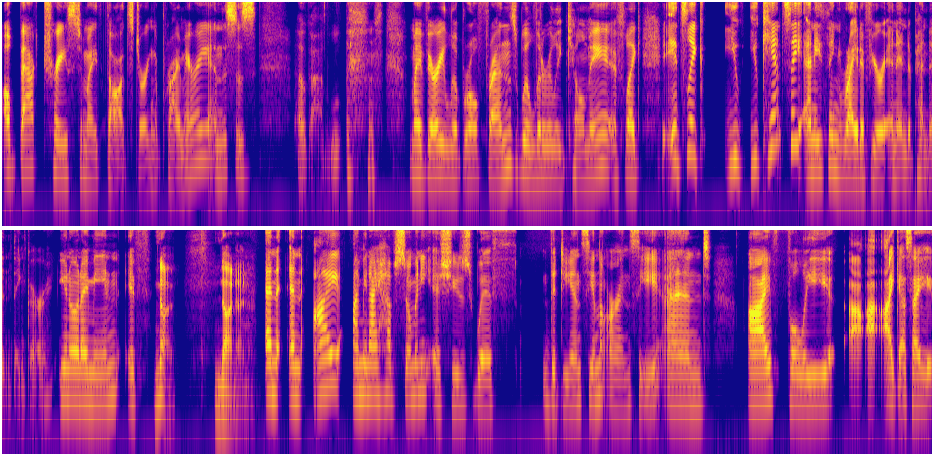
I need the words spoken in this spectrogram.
I'll backtrace to my thoughts during the primary and this is oh god my very liberal friends will literally kill me if like it's like you you can't say anything right if you're an independent thinker you know what i mean if No. No, no, no. and and i i mean i have so many issues with the dnc and the rnc and i fully i, I guess i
